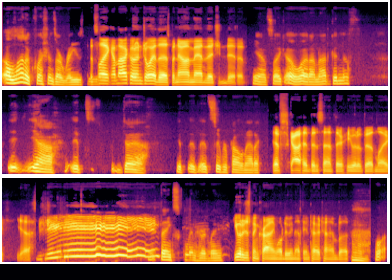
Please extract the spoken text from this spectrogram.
a lot of questions are raised. It's like I'm not going to enjoy this, but now I'm mad that you did it. Yeah, it's like, oh, what? I'm not good enough. It, yeah, it's yeah, it, it it's super problematic. If Scott had been sent there, he would have been like, "Yes." Thanks, Glenn Herdling. He would have just been crying while doing that the entire time, but well,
